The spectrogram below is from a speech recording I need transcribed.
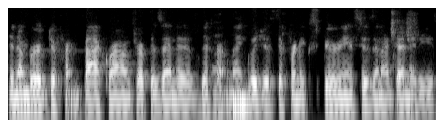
the number of different backgrounds represented, different mm-hmm. languages, different experiences and identities.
